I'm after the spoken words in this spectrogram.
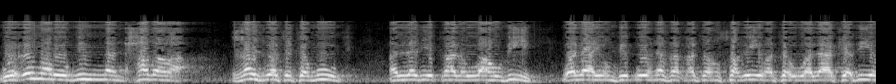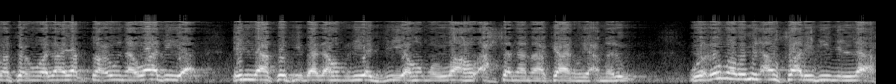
وعمر ممن حضر غزوة تبوك الذي قال الله فيه ولا ينفقون نفقة صغيرة ولا كبيرة ولا يقطعون واديا إلا كتب لهم ليجزيهم الله أحسن ما كانوا يعملون. وعمر من أنصار دين الله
